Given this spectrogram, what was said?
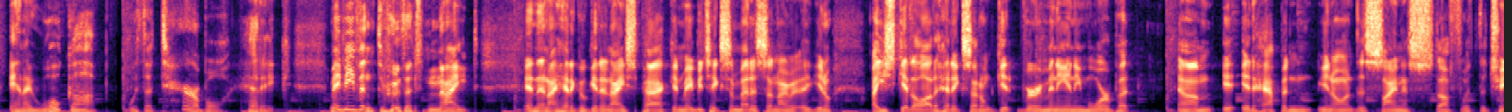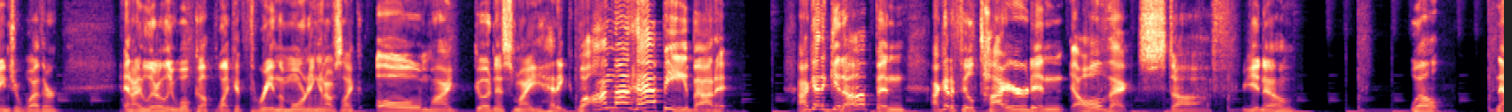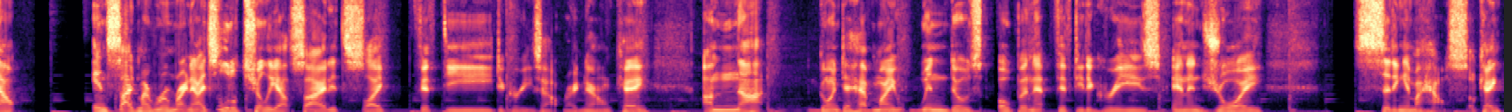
and I woke up with a terrible headache, maybe even through the night, and then I had to go get an ice pack and maybe take some medicine. I you know I used to get a lot of headaches. I don't get very many anymore, but um, it, it happened. You know the sinus stuff with the change of weather. And I literally woke up like at three in the morning and I was like, oh my goodness, my headache. Well, I'm not happy about it. I got to get up and I got to feel tired and all that stuff, you know? Well, now inside my room right now, it's a little chilly outside. It's like 50 degrees out right now, okay? I'm not going to have my windows open at 50 degrees and enjoy sitting in my house, okay?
